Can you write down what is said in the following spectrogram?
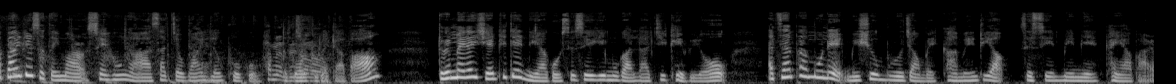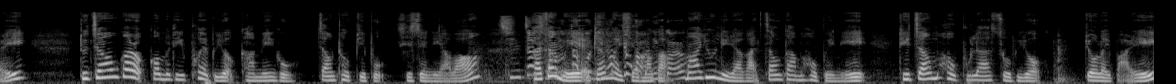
အပိုင်းတစ်စသိမ်းမှာတော့ဆယ်ဟုံးကစကြဝိုင်းလုပ်ဖို့ကိုသဘောတူလိုက်တာပါဒါပေမဲ့လည်းရန်ဖြစ်တဲ့နေရာကိုစစ်ဆေးရေးမှုကလာကြည့်ခဲ့ပြီးတော့အကြမ်းဖက်မှုနဲ့မိရှုမှုတို့ကြောင့်ပဲဂါမင်းတယောက်စစ်ဆေးမင်းမြင်ခံရပါတယ်။ ဒူချောင်းကတော့ကော်မတီဖွဲ့ပြီးတော့ဂါမင်းကိုကျောင်းထုတ်ပစ်ဖို့ရည်စင်နေတာပါ။ဒါကြောင့်မေရဲ့အတန်းမိုင်ဆရာမကမှားယူနေတာကကျောင်းသားမဟုတ်ပဲနဲ့ဒီကျောင်းမဟုတ်ဘူးလားဆိုပြီးတော့ပြောလိုက်ပါတယ်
